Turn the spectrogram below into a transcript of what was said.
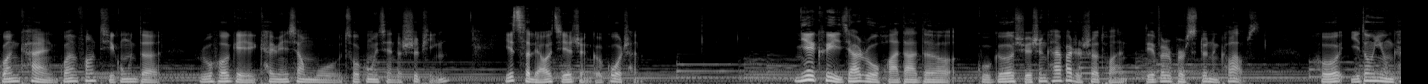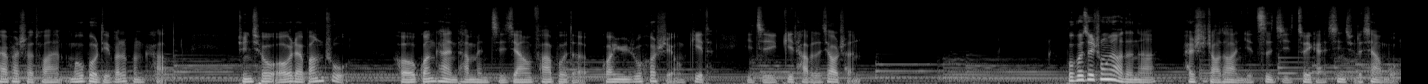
观看官方提供的如何给开源项目做贡献的视频，以此了解整个过程。你也可以加入华大的谷歌学生开发者社团 （Developer Student Clubs） 和移动应用开发社团 （Mobile Development Club），寻求额外的帮助和观看他们即将发布的关于如何使用 Git 以及 GitHub 的教程。不过最重要的呢，还是找到你自己最感兴趣的项目。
